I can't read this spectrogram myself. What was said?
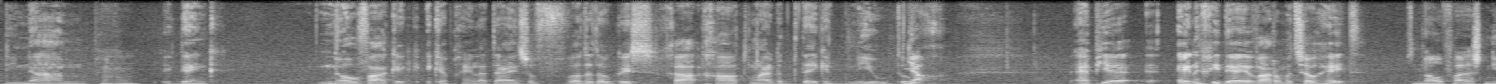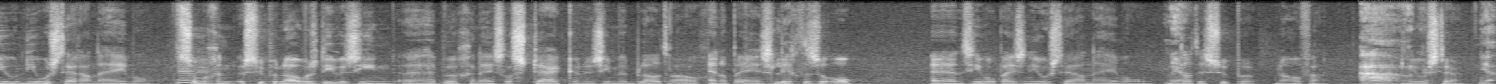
die naam, Mhm. ik denk nova, kijk, ik heb geen Latijns of wat het ook is geha- gehad, maar dat betekent nieuw, toch? Ja. Heb je eh, enig idee waarom het zo heet? Nova is nieuw, nieuwe ster aan de hemel. Sommige supernovas die we zien, eh, hebben we geen eens als ster kunnen zien met bloot oog. En opeens lichten ze op en zien we opeens een nieuwe ster aan de hemel. En Ja. dat is supernova, Ah, nieuwe ster. Ja,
